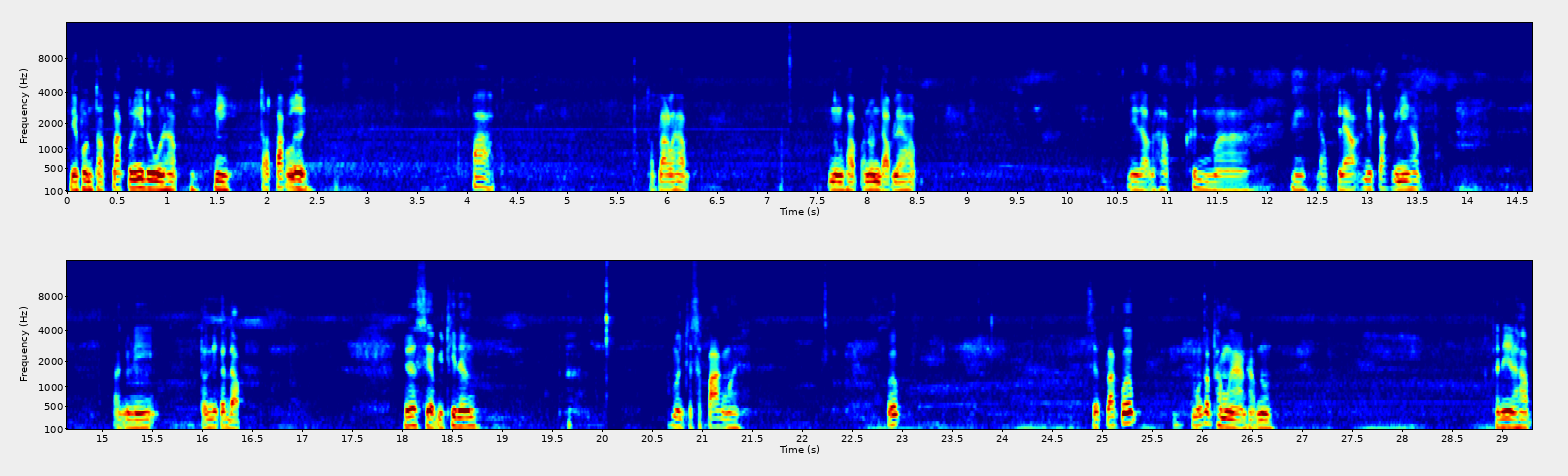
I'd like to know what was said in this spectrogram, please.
เดี๋ยวผมถอดปลั๊กตัวนี้ดูนะครับ นี่ถอดปลั๊กเลยป้าถอดปลั๊กแล้วครับนุ่นครับอันนุนดับแล้วครับ นี่ดับแล้วครับขึ้นมานี่ดับแล้วนี่ปลั๊กอยู่นี้ครับปลั๊กอยู่นี้ ตัวนี้ก็ดับเดี๋ยวเราเสียบอีกทีนึง มันจะสปาร์กหน่อยปุ๊บเสียบปลั๊กปุ๊บมันก็ทำงานครับนุ่นแค่นี้นะครับ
